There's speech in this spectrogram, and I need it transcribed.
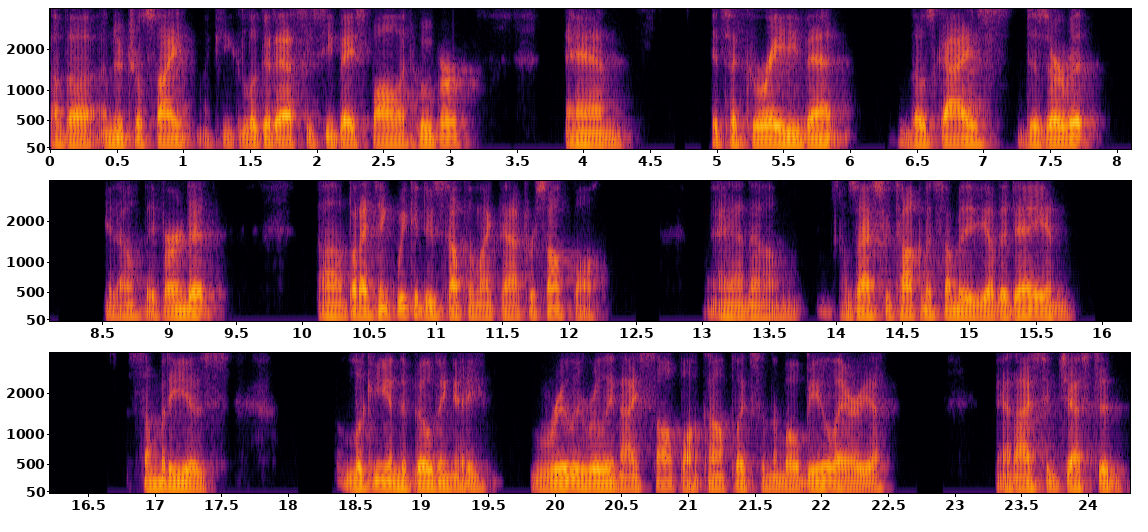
of a, a neutral site. Like you can look at SEC baseball at Hoover, and it's a great event. Those guys deserve it. You know, they've earned it. Uh, but I think we could do something like that for softball. And um, I was actually talking to somebody the other day, and somebody is looking into building a really, really nice softball complex in the Mobile area. And I suggested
